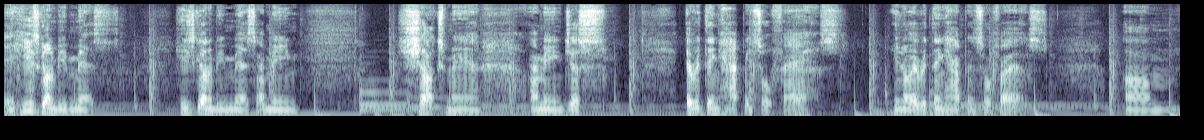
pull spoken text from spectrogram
and he's going to be missed. He's going to be missed. I mean, shucks, man. I mean, just everything happened so fast. You know, everything happened so fast. Um,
